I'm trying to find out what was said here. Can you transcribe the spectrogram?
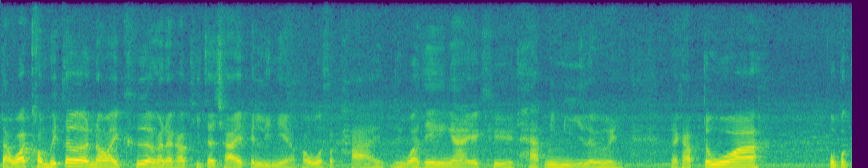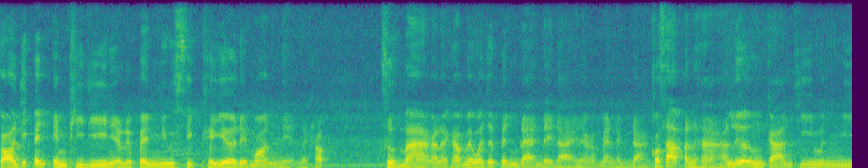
แต่ว่าคอมพิวเตอร์น้อยเครื่องนะครับที่จะใช้เป็น linear power supply หรือว่าที่ง่ายๆก็คือแทบไม่มีเลยนะครับตัวอุปกรณ์ที่เป็น MPD เนี่ยหรือเป็น Music Player Demon เนี่ยนะครับ ส่วนมากนะครับไม่ว่าจะเป็นแบรนด์ใดๆนะครับแบรนด์ดังๆเขาทราบปัญหาเรื่องการที่มันมี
